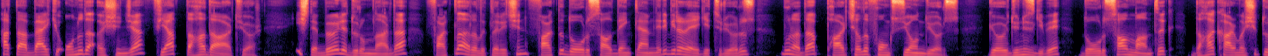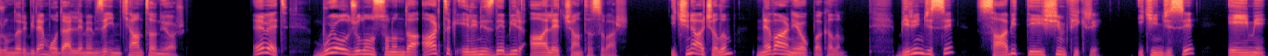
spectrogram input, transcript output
Hatta belki onu da aşınca fiyat daha da artıyor. İşte böyle durumlarda farklı aralıklar için farklı doğrusal denklemleri bir araya getiriyoruz. Buna da parçalı fonksiyon diyoruz. Gördüğünüz gibi doğrusal mantık daha karmaşık durumları bile modellememize imkan tanıyor. Evet, bu yolculuğun sonunda artık elinizde bir alet çantası var. İçini açalım, ne var ne yok bakalım. Birincisi, sabit değişim fikri. İkincisi, eğimi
